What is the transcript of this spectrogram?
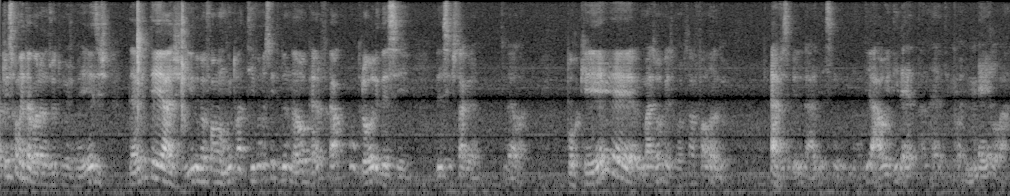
principalmente agora nos últimos meses, deve ter agido de uma forma muito ativa no sentido, não, eu quero ficar com o controle desse, desse Instagram dela. Porque, mais uma vez, como eu estava falando, é a visibilidade assim, mundial e direta, né? Tipo, é ela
